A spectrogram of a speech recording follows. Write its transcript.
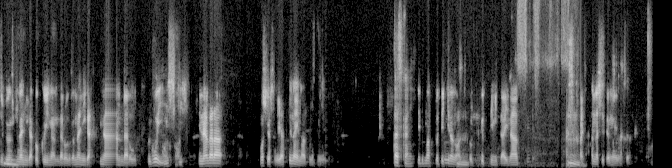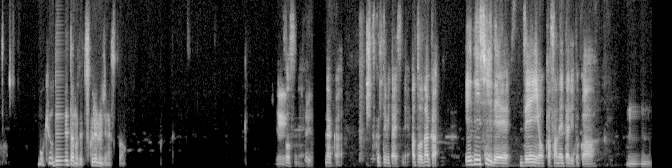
自分何が得意なんだろうとか何が好きなんだろうすごい意識しながら、もしかしたらやってないなと思って、確かに。スキルマップ的なのはちょっと作ってみたいなって、うん話してて思いました。もう今日出たので作れるんじゃないですか？うんそうですね。なんか、作ってみたいですね。あと、なんか、ADC で全員を重ねたりとか、うん。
